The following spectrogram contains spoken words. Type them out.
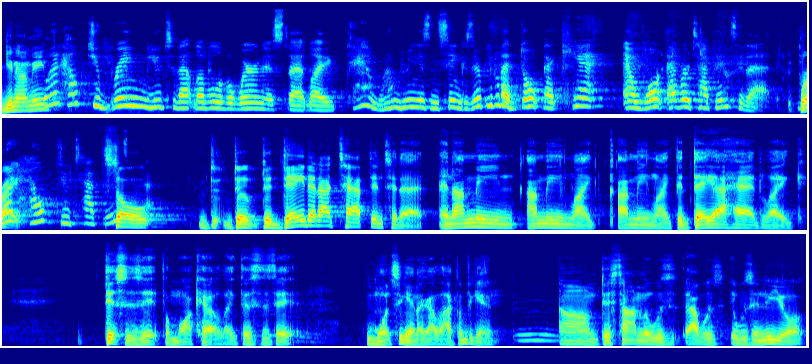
You know what I mean? What helped you bring you to that level of awareness that like, damn, what I'm doing is insane? Because there are people that don't, that can't, and won't ever tap into that. Right. What helped you tap into that? So the, the the day that I tapped into that, and I mean, I mean like, I mean like the day I had like, this is it for Marquell. Like this is it. Once again, I got locked up again. Um, this time it was I was it was in New York,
